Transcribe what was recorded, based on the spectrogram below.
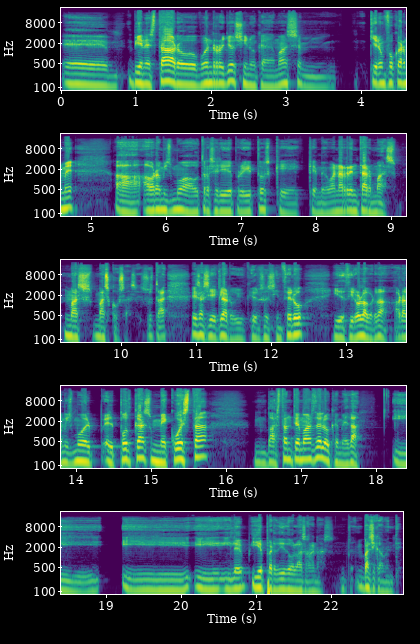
eh, bienestar o buen rollo, sino que además mm, quiero enfocarme ahora mismo a otra serie de proyectos que, me van a rentar más, más, más cosas. Eso está, es así de claro. Yo quiero ser sincero y deciros la verdad. Ahora mismo el podcast me cuesta bastante más de lo que me da y, y, he perdido las ganas, básicamente.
